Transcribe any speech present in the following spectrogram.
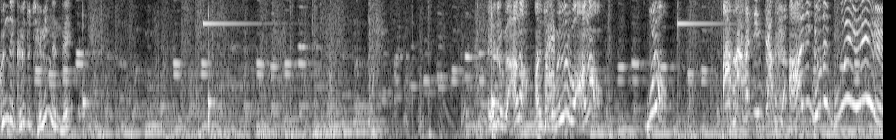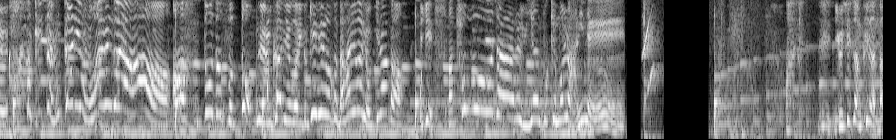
근데 그래도 재밌는데? 얘들아 왜 안 와? 아니 잠깐 얘들아 왜 안 와? 뭐야? 아 진짜! 아니 너네 뭐해? 아 진짜 루카리오 뭐하는 거야 근데 루카리오가 이거 carry해 갖고 나 할 말이 없긴 하다. 이게 아 초보자를 위한 포켓몬은 아니네. 아 이거 실수하면 큰일 난다?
